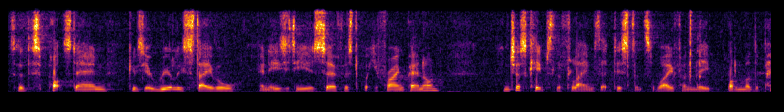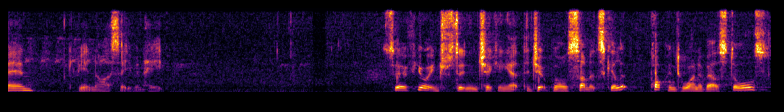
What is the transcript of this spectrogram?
So this pot stand gives you a really stable and easy to use surface to put your frying pan on and just keeps the flames that distance away from the bottom of the pan, give you a nice even heat. So if you're interested in checking out the Jetboil Summit Skillet, pop into one of our stores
